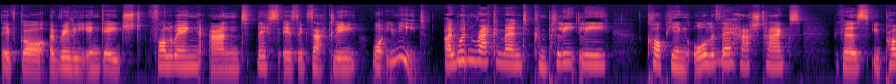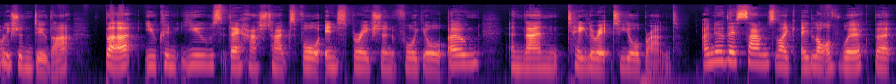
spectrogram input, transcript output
They've got a really engaged following, and this is exactly what you need. I wouldn't recommend completely copying all of their hashtags because you probably shouldn't do that but you can use their hashtags for inspiration for your own and then tailor it to your brand. I know this sounds like a lot of work, but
